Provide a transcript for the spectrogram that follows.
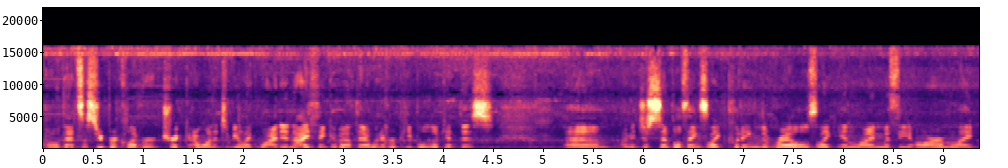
oh, that's a super clever trick. I want it to be like, why didn't I think about that whenever people look at this? Um, I mean, just simple things like putting the rails like in line with the arm, like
